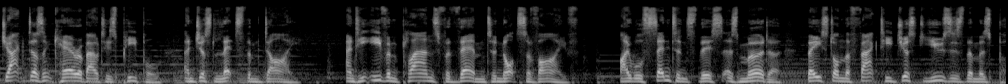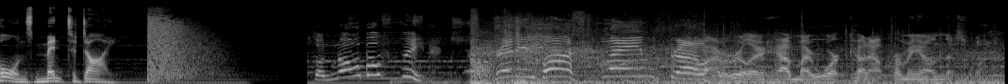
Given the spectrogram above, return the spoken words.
Jack doesn't care about his people and just lets them die. And he even plans for them to not survive. I will sentence this as murder based on the fact he just uses them as pawns meant to die. The noble phoenix. Pretty boss flamethrower. I really have my work cut out for me on this one.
